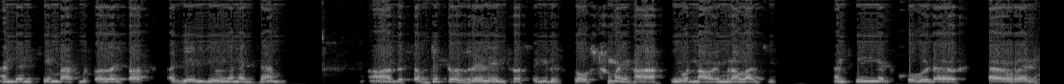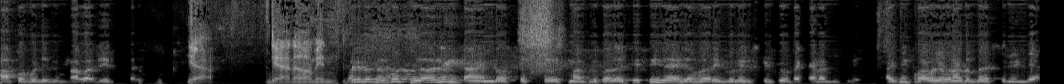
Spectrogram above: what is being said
and then came back because I thought, again, giving an exam. Uh, the subject was really interesting. It is close to my heart, even now, immunology. And seeing that COVID, I, I read half of it is immunology itself. Yeah. Yeah. No, I mean, But it was a good learning time, those six to eight months, because SGPGI is a very good institute academically. I think probably one of the best in India.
